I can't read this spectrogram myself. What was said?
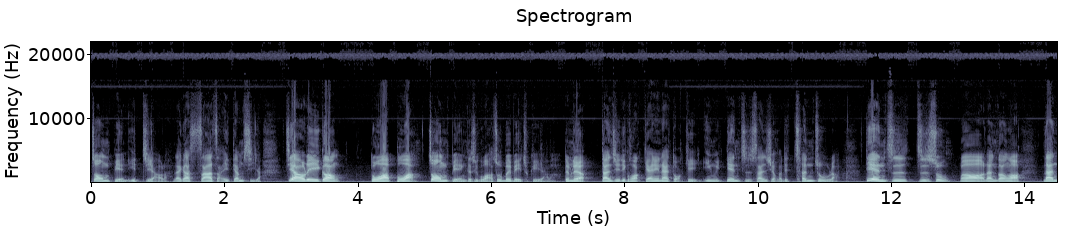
重贬一角了，来到三十一点四啊。照你讲。大波重变，就是外资要卖出去啊嘛，对不对？但是你看今年那大起，因为电子三雄给你撑住了，电子指数哦，咱讲哦，咱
